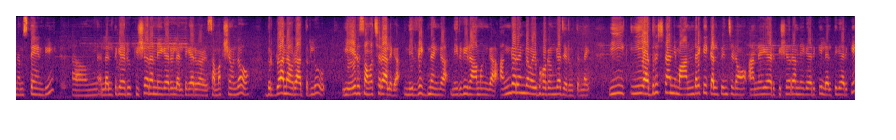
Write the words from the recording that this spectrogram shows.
నమస్తే అండి. లలిత్ లలిత గారు కిషోర్ అన్నయ్య గారు లలిత గారు సమక్షంలో దుర్గా నవరాత్రులు ఏడు సంవత్సరాలుగా నిర్విఘ్నంగా నిర్విరామంగా అంగరంగ వైభోగంగా జరుగుతున్నాయి. ఈ ఈ అదృష్టాన్ని మా అందరికీ కల్పించడం అన్నయ్య గారు కిషోర్ అన్నయ్య గారికి లలిత గారికి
